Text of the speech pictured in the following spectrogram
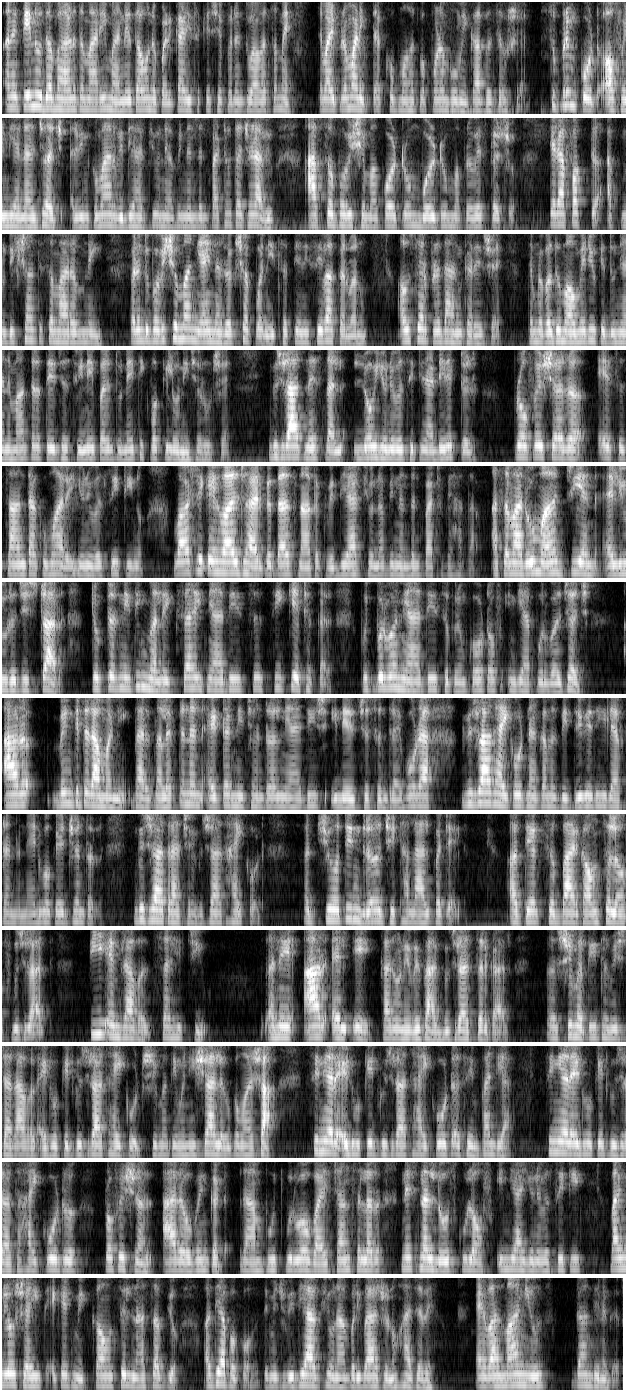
અને તેનું દબાણ તમારી માન્યતાઓને પડકારી શકે છે, પરંતુ આવા સમયે તમારી પ્રમાણિકતા ખૂબ મહત્વપૂર્ણ ભૂમિકા ભજવશે. સુપ્રીમ કોર્ટ ઓફ ઇન્ડિયાના જજ અરવિંદ કુમાર વિદ્યાર્થીઓને અભિનંદન પાઠવતા જણાવ્યું, આપ સૌ ભવિષ્યમાં કોર્ટરૂમ, બોર્ડરૂમમાં પ્રવેશ કરશો. ત્યારે ફક્ત આપનું દીક્ષાંત સમારંભ નહીં, પરંતુ ભવિષ્યમાં ન્યાયના રક્ષક બની, સત્યની સેવા કરવાનું અવસર પ્રદાન કરે છે. તેમણે વધુમાં ઉમેર્યું કે દુનિયાને માત્ર તેજસ્વી નહીં, પરંતુ નૈતિક વકીલોની જરૂર છે. ગુજરાત નેશનલ લો યુનિવર્સિટીના ડિરેક્ટર પ્રોફેસર એસ. શાંતાકુમારે યુનિવર્સિટીનો વાર્ષિક અહેવાલ જાહેર કરતા સ્નાતક વિદ્યાર્થીઓને અભિનંદન પાઠવ્યા હતા. આ સમારોહમાં GN LU registrar doctor Nitin Malik સહિત ન્યાયાધીશ સી. કે. ઠક્કર, ભૂતપૂર્વ ન્યાયાધીશ સુપ્રીમ કોર્ટ ઓફ ઇન્ડિયા પૂર્વ જજ આર. વેંકટરામણી, ભારતના લેફ્ટનન્ટ એટર્ની જનરલ ન્યાયાધીશ ઇલેશ જસવંતરાય વોરા, ગુજરાત હાઈકોર્ટના કમલબી Trivedi, lieutenant advocate general Gujarat રાજ્ય ગુજરાત હાઈકોર્ટ જ્યોતિન્દ્ર જેઠાલાલ પટેલ, અધ્યક્ષ bar council of Gujarat, P M Raval સહિત અને આર એલ એ કાનૂની વિભાગ, ગુજરાત સરકાર Shrimati Dharmishtha Raval advocate Gujarat high court, Shrimati Manisha Lavkumar Shah senior advocate Gujarat high court, Aseem Pandya senior advocate Gujarat high court professional R Venkat Ram, ભૂતપૂર્વ vice chancellor national law school of India university Bangalore સહિત academic કાઉન્સિલના સભ્યો અધ્યાપકો તેમજ વિદ્યાર્થીઓના પરિવારજનો હાજર રહ્યા અહેવાલમાં news Gandhinagar.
